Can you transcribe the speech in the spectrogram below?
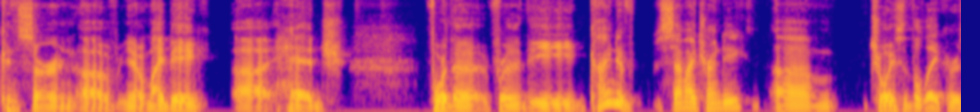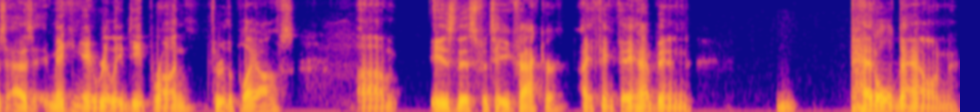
concern of you know my big uh, hedge for the for the kind of semi trendy um, choice of the Lakers as making a really deep run through the playoffs um, is this fatigue factor. I think they have been pedal down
